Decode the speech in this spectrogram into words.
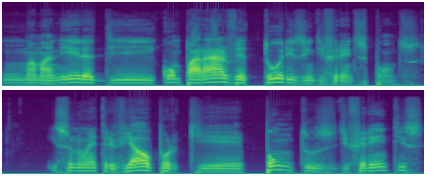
uma maneira de comparar vetores em diferentes pontos. Isso não é trivial porque pontos diferentes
